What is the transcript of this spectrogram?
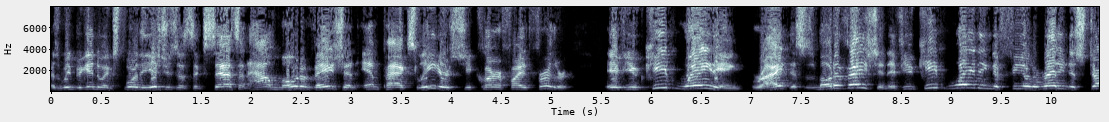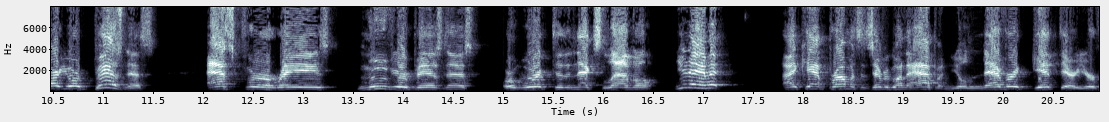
As we begin to explore the issues of success and how motivation impacts leaders, she clarified further. If you keep waiting, right, this is motivation. If you keep waiting to feel ready to start your business, ask for a raise, move your business, or work to the next level, you name it. I can't promise it's ever going to happen. You'll never get there. Your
